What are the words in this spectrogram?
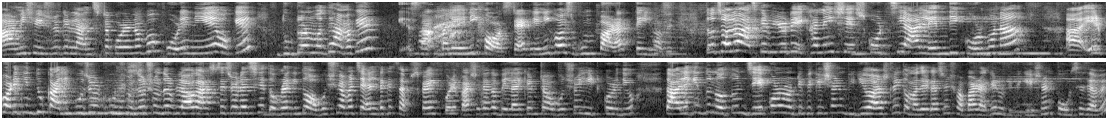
আর আমি সেই সুযোগে লাঞ্চটা করে নেব, করে নিয়ে ওকে দুটোর মধ্যে আমাকে মানে any cost at any cost ঘুম পাড়াতেই হবে। তো চলো আজকের ভিডিওটা এখানেই শেষ করছি, আর লেন্দি করব না। এরপরে কিন্তু কালী পুজোর খুব সুন্দর সুন্দর ব্লগ আসতে চলেছে। তোমরা কিন্তু অবশ্যই আমার চ্যানেলটাকে সাবস্ক্রাইব করে পাশে থাকা বেল আইকনটা অবশ্যই হিট করে দিও। তাহলে কিন্তু নতুন যে কোনো নোটিফিকেশন ভিডিও আসলেই তোমাদের কাছে সবার আগে নোটিফিকেশন পৌঁছে যাবে।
